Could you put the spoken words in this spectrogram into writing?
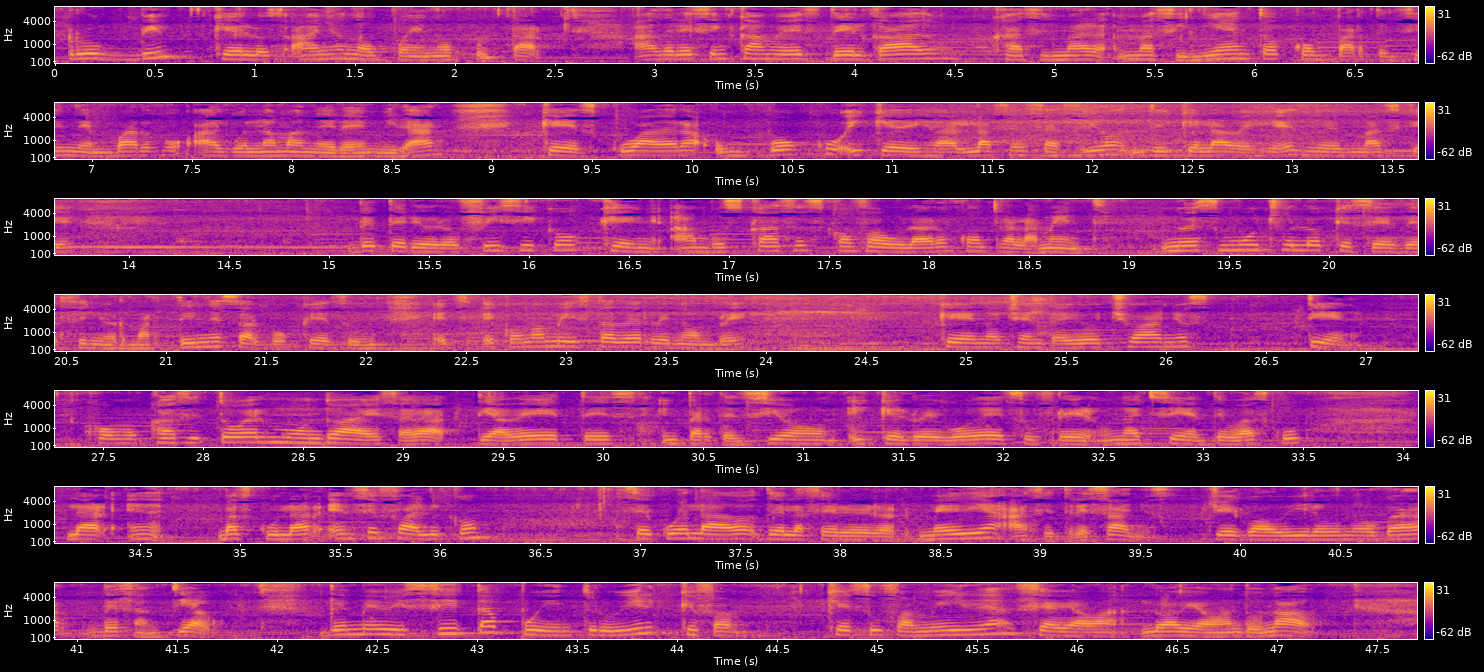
rugby que los años no pueden ocultar. Andrés en cambio es delgado, casi maciliento, comparten sin embargo algo en la manera de mirar que escuadra un poco y que deja la sensación de que la vejez no es más que deterioro físico que en ambos casos confabularon contra la mente. No es mucho lo que sé del señor Martínez, salvo que es un ex economista de renombre que en 88 años tiene, como casi todo el mundo a esa edad, diabetes, hipertensión y que luego de sufrir un accidente vascular, vascular encefálico secuelado de la cerebral media hace tres años. Llegó a vivir a un hogar de Santiago. De mi visita pude intuir que, que su familia se había, lo había abandonado,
